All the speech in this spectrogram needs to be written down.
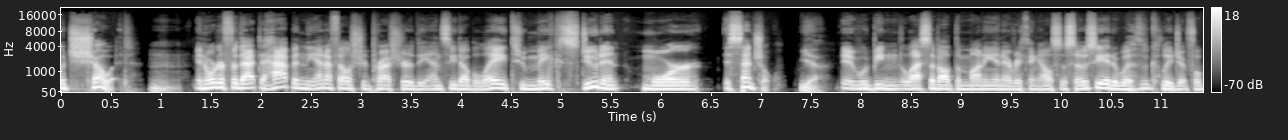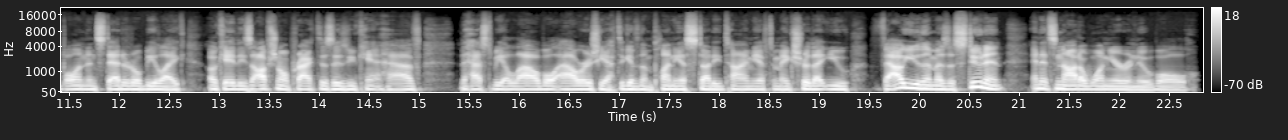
but show it. Mm. In order for that to happen, the NFL should pressure the NCAA to make student more essential. Yeah it would be less about the money and everything else associated with collegiate football. And instead, it'll be like, okay, these optional practices you can't have. There has to be allowable hours. You have to give them plenty of study time. You have to make sure that you value them as a student and it's not a one year renewable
